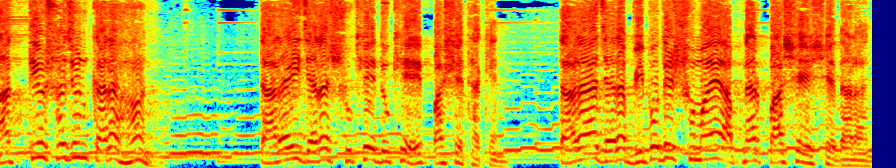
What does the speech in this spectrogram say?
আত্মীয় স্বজন কারা হন? তারাই যারা সুখে দুঃখে পাশে থাকেন। তারা যারা বিপদের সময় আপনার পাশে এসে দাঁড়ান।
